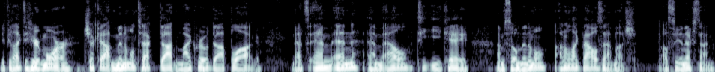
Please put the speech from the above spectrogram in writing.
If you'd like to hear more, check out minimaltech.micro.blog. That's M N M L T E K. I'm so minimal, I don't like vowels that much. I'll see you next time.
